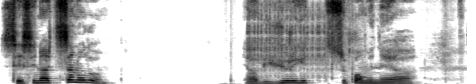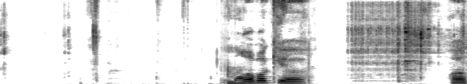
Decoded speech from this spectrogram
Sesini açsan oğlum. Ya bir yürü git spamı ne ya? Mala bak ya. Al.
